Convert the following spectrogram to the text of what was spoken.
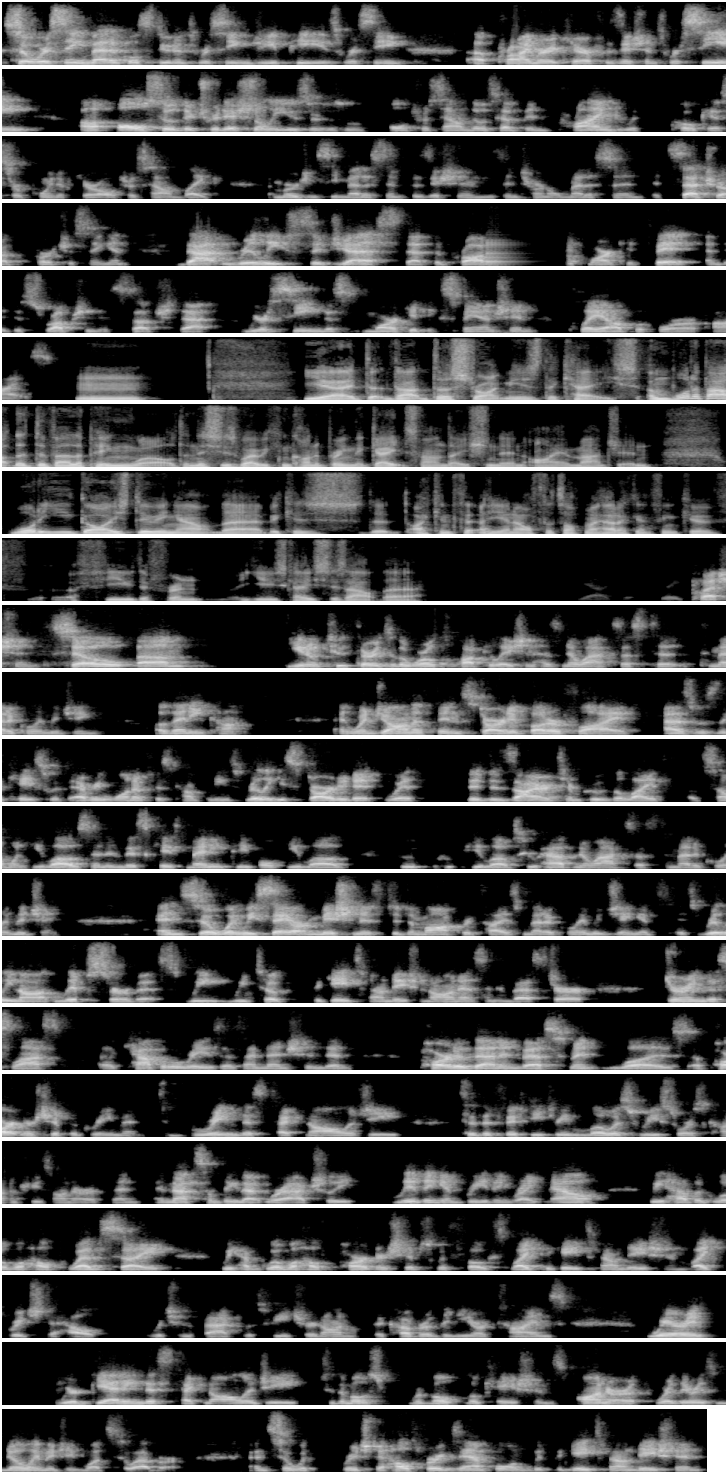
so we're seeing medical students, we're seeing GPs, we're seeing uh, primary care physicians, we're seeing uh, also the traditional users of ultrasound. Those have been primed with POCUS or point of care ultrasound, like emergency medicine physicians, internal medicine, etc., purchasing. And that really suggests that the product market fit and the disruption is such that we're seeing this market expansion play out before our eyes. Mm. Yeah, that does strike me as the case. And what about the developing world? And this is where we can kind of bring the Gates Foundation in, I imagine. What are you guys doing out there? Because I can, th- you know, off the top of my head, I can think of a few different use cases out there. Yeah, great question. So, um, you know, two thirds of the world's population has no access to, to medical imaging of any kind. And when Jonathan started Butterfly, as was the case with every one of his companies, really he started it with the desire to improve the life of someone he loves, and in this case, many people he loves who, who he loves who have no access to medical imaging. And so when we say our mission is to democratize medical imaging, it's, it's really not lip service. We, we took the Gates Foundation on as an investor during this last uh, capital raise, as I mentioned. And part of that investment was a partnership agreement to bring this technology to the 53 lowest resource countries on earth. And, and that's something that we're actually living and breathing right now. We have a global health website. We have global health partnerships with folks like the Gates Foundation, like Bridge to Health, which in fact was featured on the cover of the New York Times, wherein we're getting this technology to the most remote locations on Earth where there is no imaging whatsoever. And so, with Bridge to Health, for example, and with the Gates Foundation,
